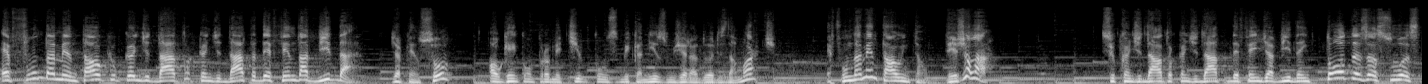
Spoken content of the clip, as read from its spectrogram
é fundamental que o candidato, a candidata, defenda a vida. Já pensou? Alguém comprometido com os mecanismos geradores da morte? É fundamental, então. Veja lá. Se o candidato ou candidata defende a vida em todas as suas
